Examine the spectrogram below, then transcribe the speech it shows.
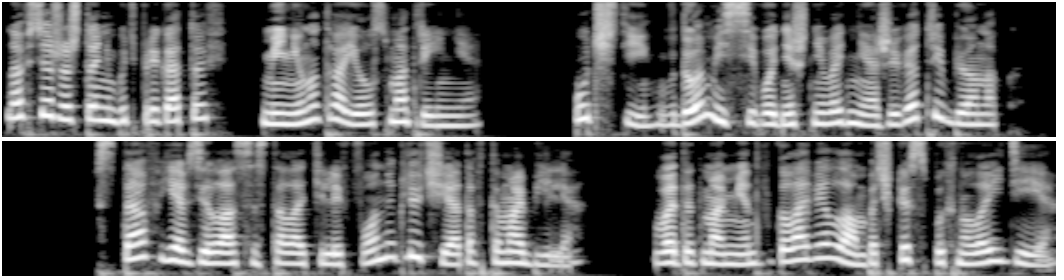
«Но все же что-нибудь приготовь. Меню на твое усмотрение. Учти, в доме с сегодняшнего дня живет ребенок. Встав, я взяла со стола телефон и ключи от автомобиля. В этот момент в голове лампочкой вспыхнула идея.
